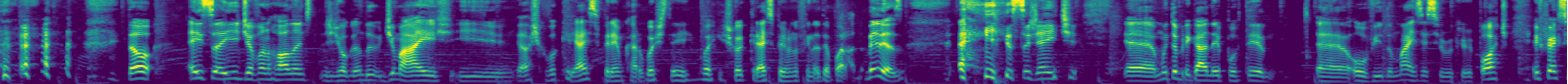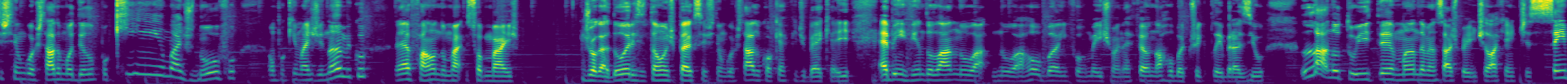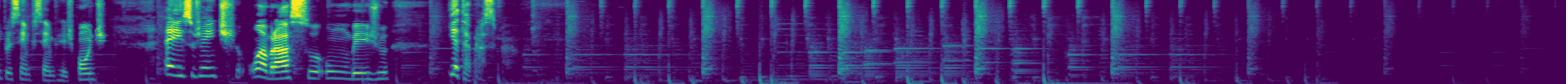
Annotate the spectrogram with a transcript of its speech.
então, é isso aí, Javon Holland jogando demais. E eu acho que vou criar esse prêmio, cara. Eu gostei. Vou, acho que eu vou criar esse prêmio no fim da temporada. Beleza. É isso, gente. É, muito obrigado aí por ter é, ouvido mais esse Rookie Report. Eu espero que vocês tenham gostado. Um modelo um pouquinho mais novo, um pouquinho mais dinâmico, né? Falando mais, sobre mais jogadores, então espero que vocês tenham gostado. Qualquer feedback aí é bem-vindo lá no, no arroba InformationNFL, no arroba TrickPlayBrasil, lá no Twitter. Manda mensagem pra gente lá que a gente sempre, sempre, sempre responde. É isso, gente. Um abraço, um beijo e até a próxima.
